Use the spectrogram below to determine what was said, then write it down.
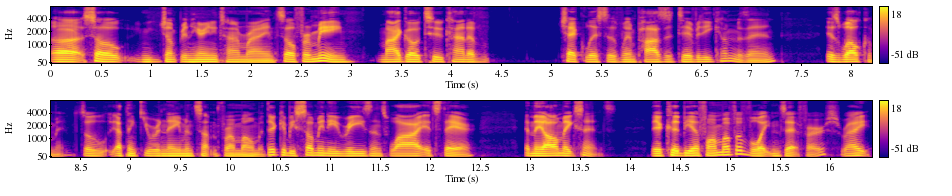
Uh, so you jump in here anytime, Ryan. So for me, my go-to kind of checklist of when positivity comes in is welcoming. So I think you were naming something for a moment. There could be so many reasons why it's there, and they all make sense. There could be a form of avoidance at first, right?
